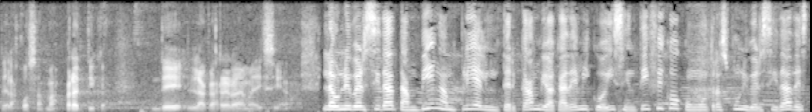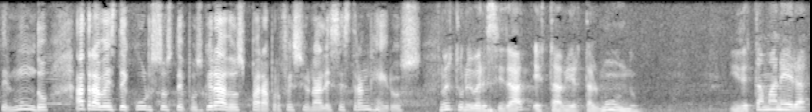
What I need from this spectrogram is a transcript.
de las cosas más prácticas de la carrera de medicina. La universidad también amplía el intercambio académico y científico con otras universidades del mundo a través de cursos de posgrados para profesionales extranjeros. Nuestra universidad está abierta al mundo. Y de esta manera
